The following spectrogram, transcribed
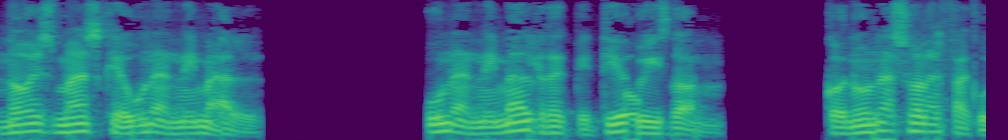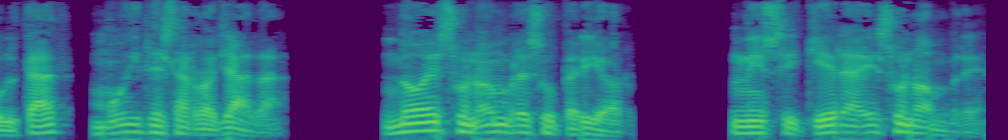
No es más que un animal. Un animal, repitió Wisdom. Con una sola facultad, muy desarrollada. No es un hombre superior. Ni siquiera es un hombre.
